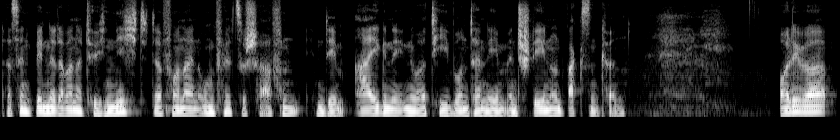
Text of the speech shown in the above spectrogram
Das entbindet aber natürlich nicht davon, ein Umfeld zu schaffen, in dem eigene innovative Unternehmen entstehen und wachsen können. Oliver,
